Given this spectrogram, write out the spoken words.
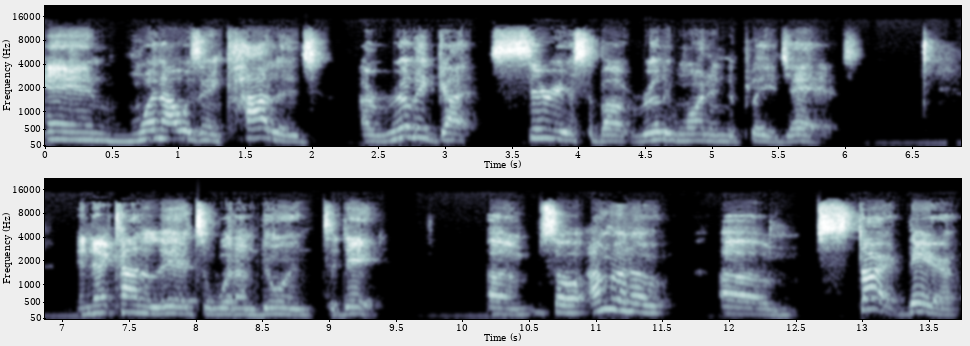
And when I was in college, I really got serious about really wanting to play jazz. And that kind of led to what I'm doing today. Um, so I'm going to um, start there,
